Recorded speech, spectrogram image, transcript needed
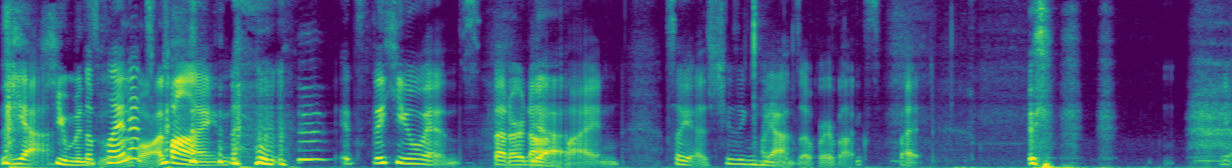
Yeah, Humans The will live planet's fine. it's the humans that are not Yeah. fine. So yeah, choosing Yeah. humans over bugs. But yeah,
